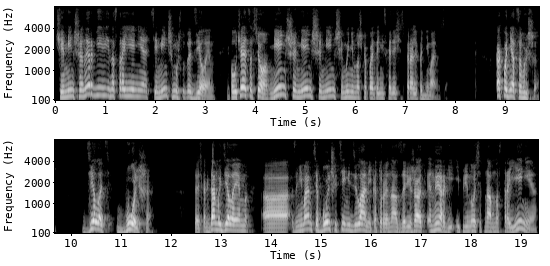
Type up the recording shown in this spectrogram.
Чем меньше энергии и настроения, тем меньше мы что-то делаем. И получается все, меньше, меньше, меньше, мы немножко по этой нисходящей спирали поднимаемся. Как подняться выше? Делать больше. То есть, когда мы делаем, э, занимаемся больше теми делами, которые нас заряжают энергией и приносят нам настроение,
